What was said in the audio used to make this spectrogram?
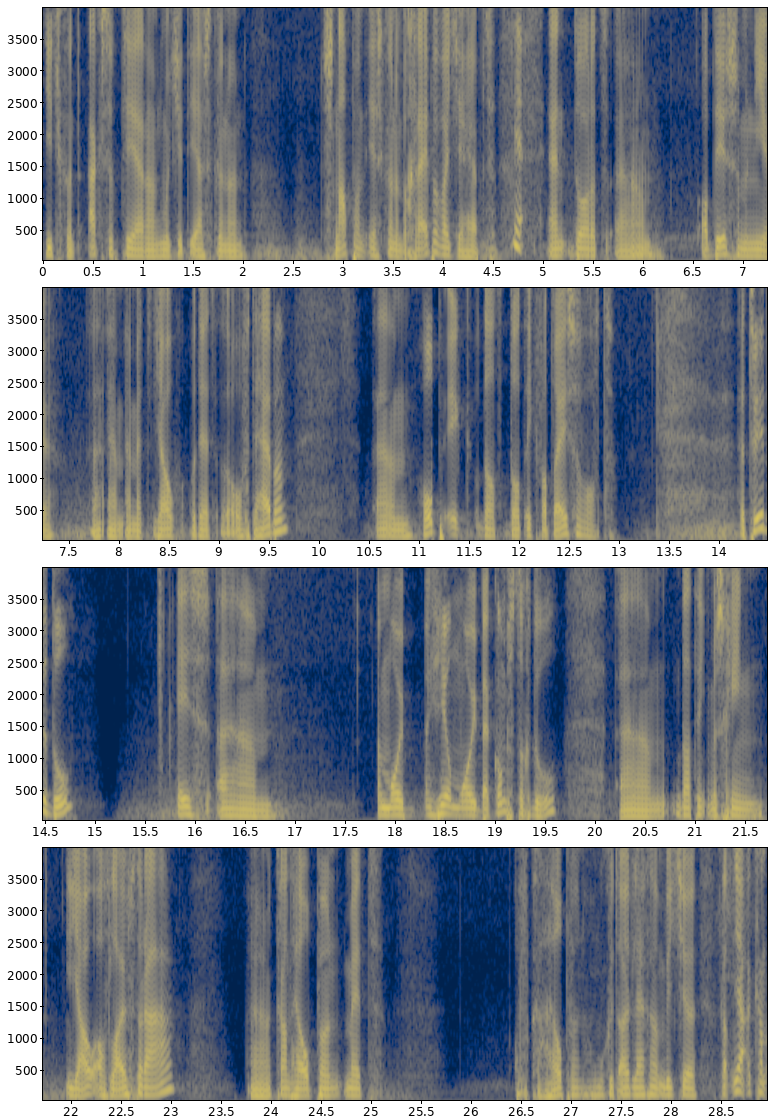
iets kunt accepteren, moet je het eerst kunnen snappen. Eerst kunnen begrijpen wat je hebt. Ja. En door het op deze manier eh, en, met jou, Odette, over te hebben, ehm, hoop ik dat, dat ik wat wijzer word. Het tweede doel is ehm, een, mooi, een heel mooi bijkomstig doel. Ehm, dat ik misschien jou als luisteraar eh, kan helpen met. Of kan helpen, hoe moet ik het uitleggen? Een beetje. Kan, ja, ik kan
